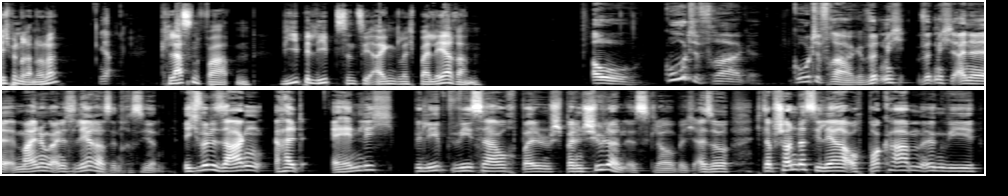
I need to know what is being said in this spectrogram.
ich bin dran, oder? Ja. Klassenfahrten. Wie beliebt sind sie eigentlich bei Lehrern? Oh, gute Frage. Gute Frage. Würde mich, würde mich eine Meinung eines Lehrers interessieren. Ich würde sagen, halt ähnlich beliebt, wie es ja auch bei, bei den Schülern ist, glaube ich. Also, ich glaube schon, dass die Lehrer auch Bock haben, irgendwie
